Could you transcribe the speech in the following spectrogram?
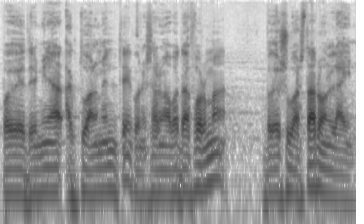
puede determinar actualmente, con esta nueva plataforma, poder subastar online.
